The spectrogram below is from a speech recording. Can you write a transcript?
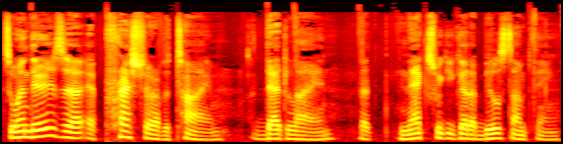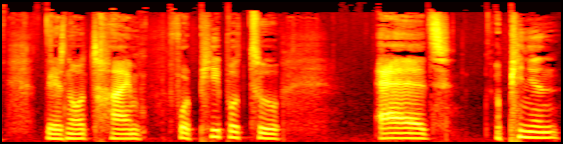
So when there is a, a pressure of the time, deadline that next week you gotta build something, there's no time for people to add opinion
